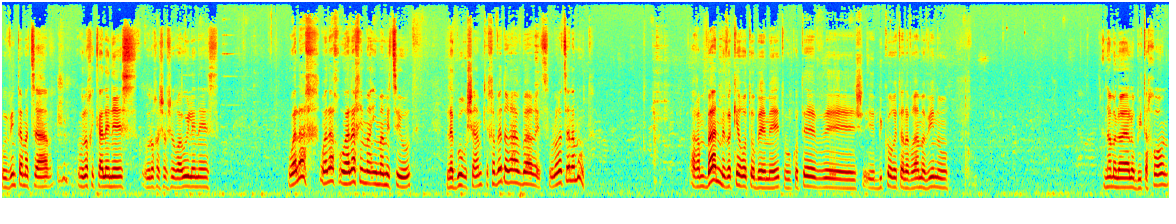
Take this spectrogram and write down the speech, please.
הוא הבין את המצב, הוא לא חיכה לנס, הוא לא חשב שהוא ראוי לנס. הוא הלך, הוא הלך, הוא הלך עם, עם המציאות לגור שם ככבד הרעב בארץ, הוא לא רצה למות. הרמב"ן מבקר אותו באמת, הוא כותב אה, ביקורת על אברהם אבינו, למה לא היה לו ביטחון,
